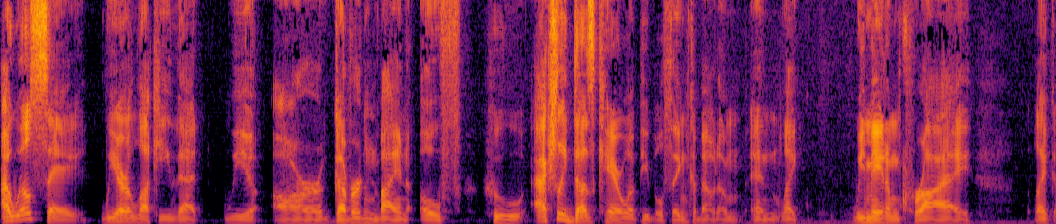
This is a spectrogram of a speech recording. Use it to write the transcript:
I will say we are lucky that we are governed by an oaf who actually does care what people think about him and like we made him cry like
